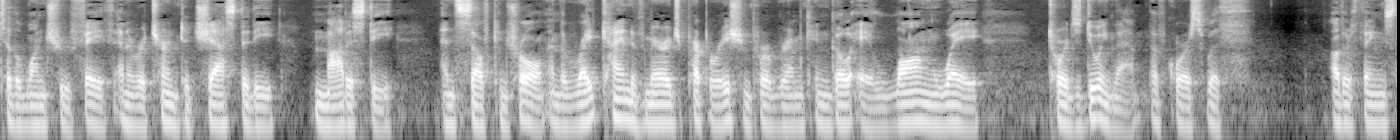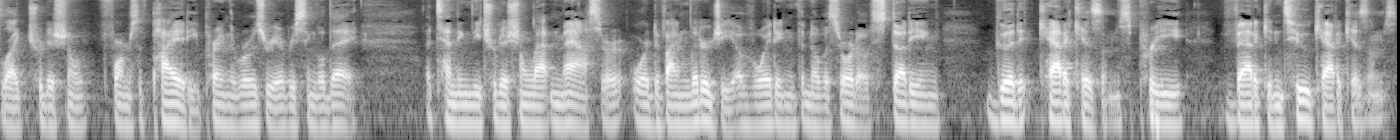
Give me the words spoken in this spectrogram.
to the one true faith and a return to chastity, modesty, and self control. And the right kind of marriage preparation program can go a long way towards doing that. Of course, with other things like traditional forms of piety, praying the rosary every single day, attending the traditional Latin Mass or, or divine liturgy, avoiding the Novus Ordo, studying good catechisms, pre Vatican II catechisms.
